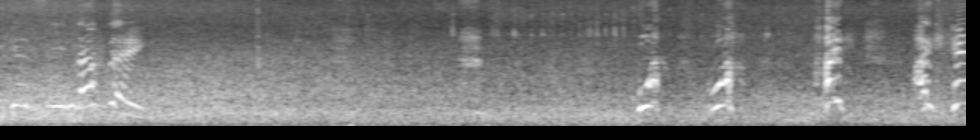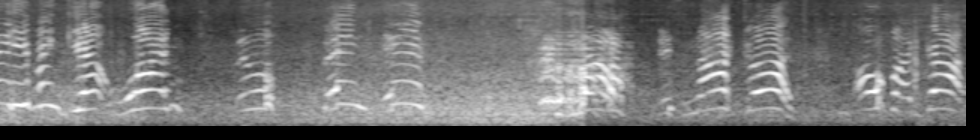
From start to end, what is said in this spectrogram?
You can see nothing. What? What? I, I can't even get one little thing in. No, it's not good. Oh my God,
